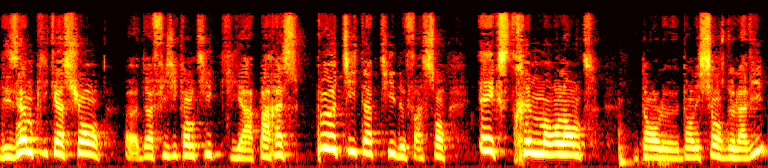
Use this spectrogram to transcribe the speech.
les implications euh, de la physique quantique qui apparaissent petit à petit de façon extrêmement lente dans, le, dans les sciences de la vie,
